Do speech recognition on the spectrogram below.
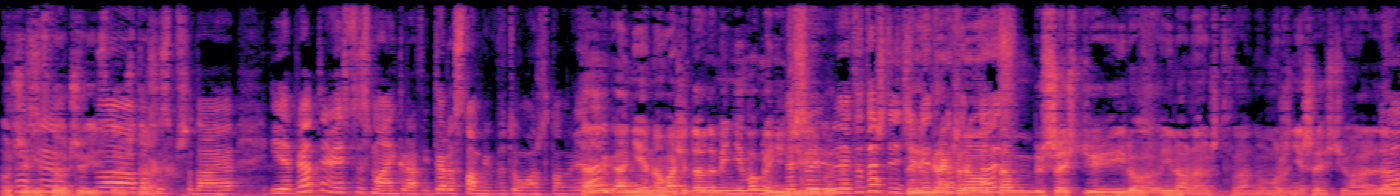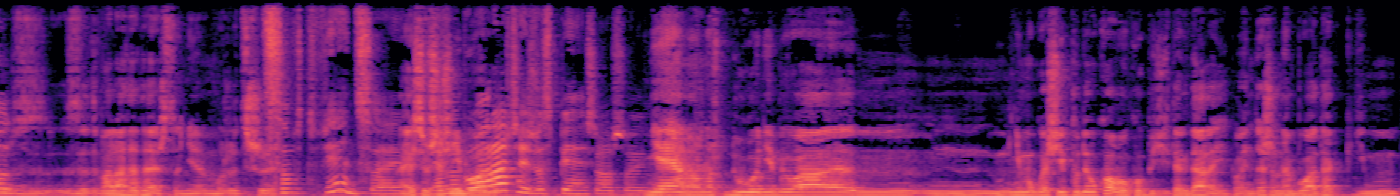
Oczywista to się, oczywistość, no, to tak. się sprzedaje. I na piątym miejscu jest Minecraft i teraz to mi wytłumacz tam. Tak, a nie, no właśnie to, to mnie nie w ogóle nie Znaczy, dziwi. Bo mnie to też nie to dziwi, jest gra, która to tam sześciu, ilo, ile ona już trwa? No może nie sześciu, ale No. ze dwa lata też, to nie? Może trzy. Co więcej? A jeszcze ja wcześniej bym była była- raczej, że z pięć raczej. Nie, ale ona długo nie była, mm, nie mogła się jej pudełkowo kupić i tak dalej. Pamiętasz, ona była takim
